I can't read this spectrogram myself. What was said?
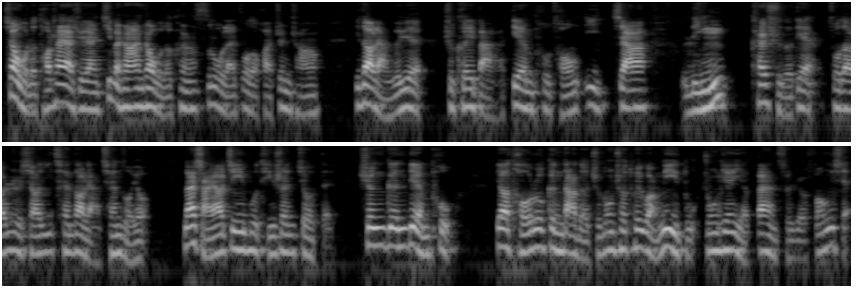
像我的淘沙亚学员，基本上按照我的课程思路来做的话，正常一到两个月是可以把店铺从一家零开始的店做到日销一千到两千左右。那想要进一步提升，就得深耕店铺，要投入更大的直通车推广力度，中间也伴随着风险，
